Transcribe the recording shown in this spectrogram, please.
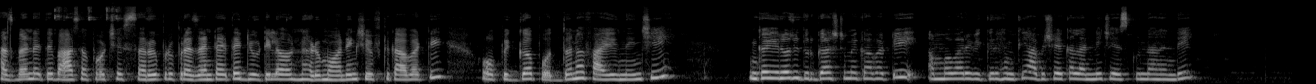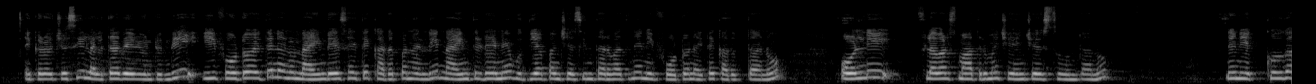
హస్బెండ్ అయితే బాగా సపోర్ట్ చేస్తారు. ఇప్పుడు ప్రజెంట్ అయితే డ్యూటీలో ఉన్నాడు. మార్నింగ్ షిఫ్ట్ కాబట్టి ఓపిక్గా పొద్దున ఫైవ్ నుంచి ఇంకా ఈరోజు దుర్గాష్టమి కాబట్టి అమ్మవారి విగ్రహంకి అభిషేకాలు అన్నీ చేసుకున్నానండి. ఇక్కడ వచ్చేసి లలితాదేవి ఉంటుంది. ఈ ఫోటో అయితే నేను నైన్ డేస్ అయితే కదపనండి. నైన్త్ డేనే ఉద్యాపన చేసిన తర్వాత నేను ఈ ఫోటోని అయితే కదుపుతాను. ఓన్లీ ఫ్లవర్స్ మాత్రమే చేంజ్ చేస్తూ ఉంటాను. నేను ఎక్కువగా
